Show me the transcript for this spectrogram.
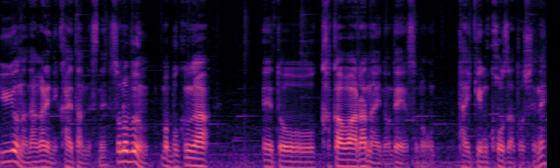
いうような流れに変えたんですね。その分、まあ、僕が、えーと関わらないのでその体験講座としてね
